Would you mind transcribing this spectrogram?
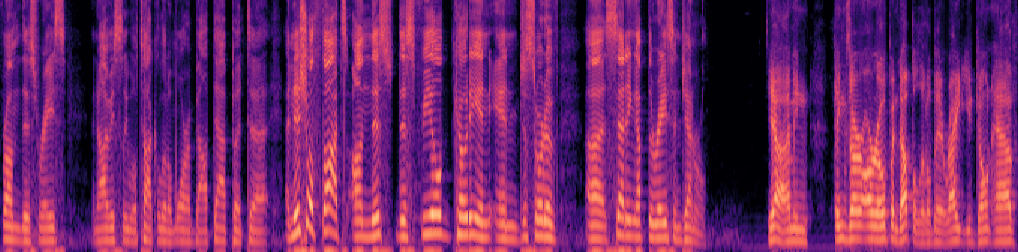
from this race, and obviously we'll talk a little more about that. But uh, initial thoughts on this this field, Cody, and and just sort of uh, setting up the race in general. Yeah, I mean things are are opened up a little bit, right? You don't have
